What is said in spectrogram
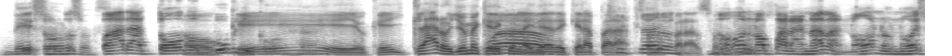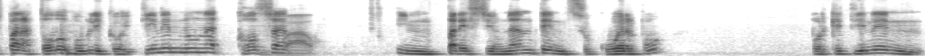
de, sordos, para todo público. Ok, claro, yo me quedé con la idea de que era para, solo para sordos. No, no para nada, no, no, no es para todo público. Y tienen una cosa impresionante en su cuerpo, porque tienen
